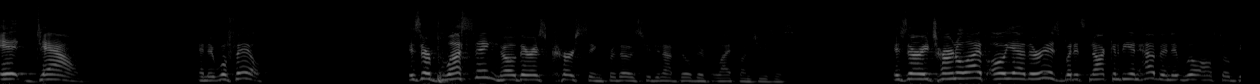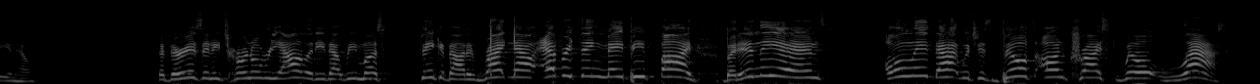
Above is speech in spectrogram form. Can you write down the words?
it down and it will fail. Is there blessing? No, there is cursing for those who do not build their life on Jesus. Is there eternal life? Oh, yeah, there is, but it's not going to be in heaven. It will also be in hell. That there is an eternal reality that we must think about. And right now, everything may be fine, but in the end, only that which is built on Christ will last.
